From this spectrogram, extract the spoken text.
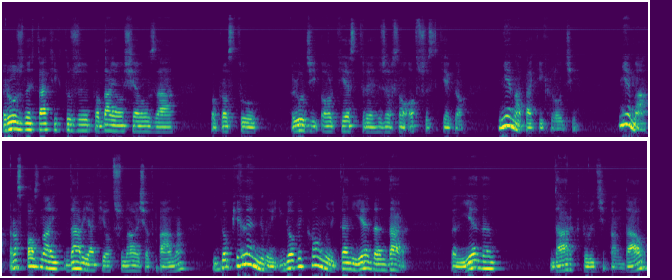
różnych takich, którzy podają się za po prostu ludzi orkiestry, że są od wszystkiego. Nie ma takich ludzi. Nie ma. Rozpoznaj dar, jaki otrzymałeś od Pana i go pielęgnuj, i go wykonuj. Ten jeden dar. Ten jeden dar, który Ci Pan dał,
